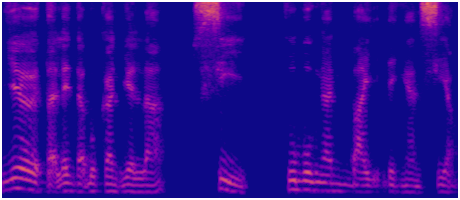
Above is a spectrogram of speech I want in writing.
ya, tak lain tak bukan ialah C. Hubungan baik dengan Siam.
